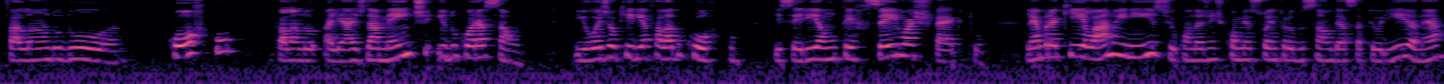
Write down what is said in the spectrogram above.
falando do corpo, falando, aliás, da mente e do coração. E hoje eu queria falar do corpo, que seria um terceiro aspecto. Lembra que lá no início, quando a gente começou a introdução dessa teoria, né?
